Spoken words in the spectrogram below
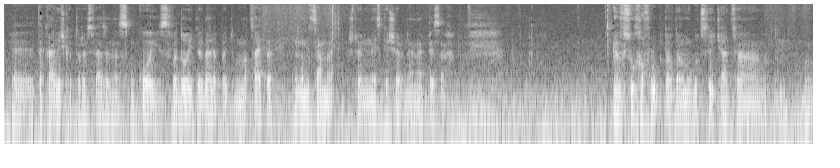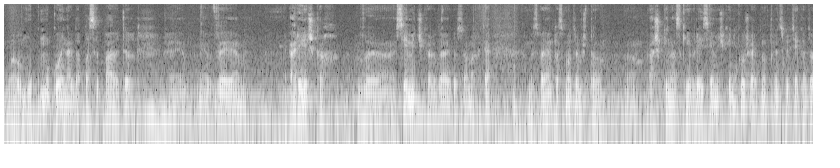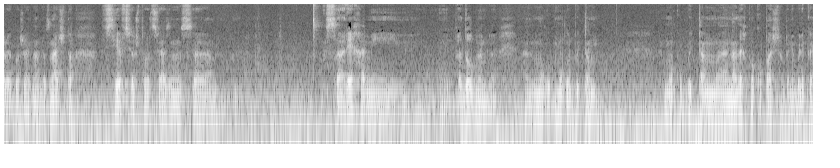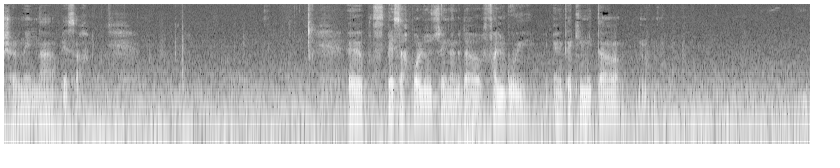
э, такая вещь, которая связана с мукой, с водой и так далее, поэтому маца это должно быть самое, что не есть кошерное на Песах. В сухофруктах да, могут встречаться, там, мукой иногда посыпают их, э, в орешках, в семечках, да, это самое. Хотя мы с вами посмотрим, что э, ашкенадские евреи семечки не кушают, но, в принципе, те, которые кушают, надо знать, что все, все, что вот связано с, э, с орехами и, подобным, да, могут, могут быть там могут быть там, э, надо их покупать, чтобы они были кошерные на Песах. В Песах пользуются иногда фольгой, какими-то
